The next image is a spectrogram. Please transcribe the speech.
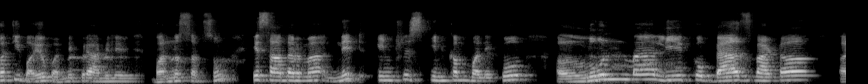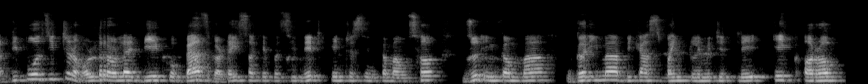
कति भयो भन्ने कुरा हामीले भन्न सक्छौँ। यस आधारमा नेट इन्ट्रेस्ट इन्कम भनेको लोनमा लिएको ब्याजबाट डिपोजिटर होल्डरहरूलाई दिएको ब्याज घटाइसकेपछि नेट इन्ट्रेस्ट इन्कम आउँछ। जुन इन्कममा गरिमा विकास बैङ्क लिमिटेडले एक अरब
